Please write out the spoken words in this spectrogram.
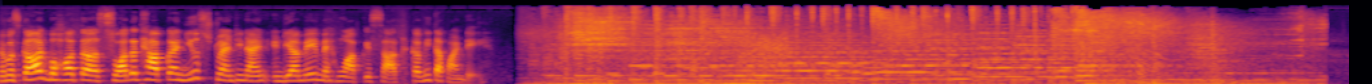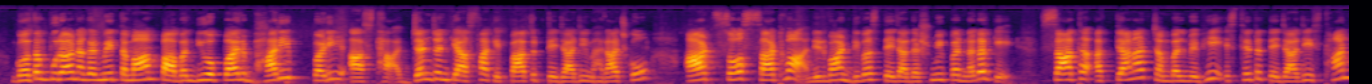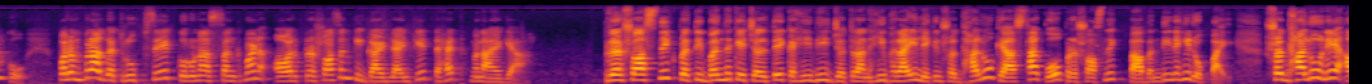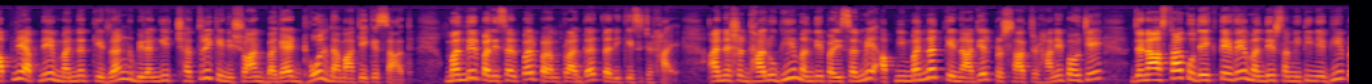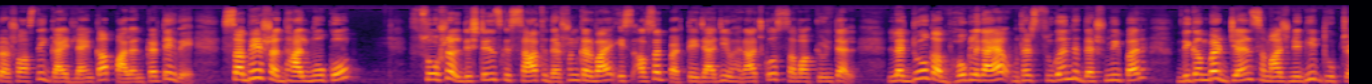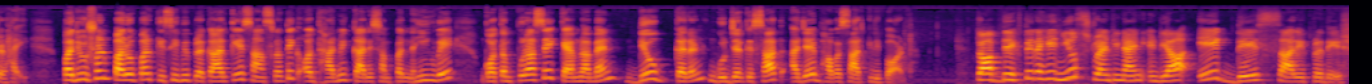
नमस्कार, बहुत स्वागत है आपका न्यूज़ 29 इंडिया में। मैं हूँ आपके साथ कविता पांडे। गौतमपुरा नगर में तमाम पाबंदियों पर भारी पड़ी आस्था। जन जन की आस्था के पात्र तेजाजी महाराज को 860वां निर्वाण दिवस तेजादशमी पर नगर के साथ अत्याना चंबल में भी स्थित तेजाजी स्थान को परंपरागत रूप से कोरोना संक्रमण और प्रशासन की गाइडलाइन के तहत मनाया गया। प्रशासनिक प्रतिबंध के चलते कहीं भी जतरा नहीं भराई, लेकिन श्रद्धालुओं की आस्था को प्रशासनिक पाबंदी नहीं रोक पाई। श्रद्धालुओं ने अपने अपने मन्नत के रंग बिरंगी छतरी के निशान बगैर ढोल धमाके के साथ मंदिर परिसर पर परंपरागत तरीके से चढ़ाए। अन्य श्रद्धालु भी मंदिर परिसर में अपनी मन्नत के नारियल प्रसाद चढ़ाने पहुँचे। जनास्था को देखते हुए मंदिर समिति ने भी प्रशासनिक गाइडलाइन का पालन करते हुए सभी श्रद्धालुओं को सोशल डिस्टेंस के साथ दर्शन करवाए। इस अवसर पर तेजाजी महाराज को सवा क्विंटल लड्डुओं का भोग लगाया। उधर सुगंध दशमी पर दिगंबर जैन समाज ने भी धूप चढ़ाई। पर्यूषण पर्व पर किसी भी प्रकार के सांस्कृतिक और धार्मिक कार्य संपन्न नहीं हुए। गौतमपुरा से कैमरामैन देवकरण गुर्जर के साथ अजय भावसार की रिपोर्ट। तो आप देखते रहिए न्यूज़ 29 इंडिया, एक देश, सारे प्रदेश।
